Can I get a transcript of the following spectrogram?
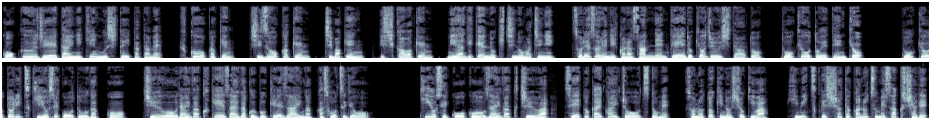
航空自衛隊に勤務していたため、福岡県、静岡県、千葉県、石川県、宮城県の基地の町に、それぞれ2から3年程度居住した後、東京都へ転居。東京都立清瀬高等学校、中央大学経済学部経済学科卒業。清瀬高校在学中は生徒会会長を務め、その時の初期は、秘密結社鷹の爪作者で、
